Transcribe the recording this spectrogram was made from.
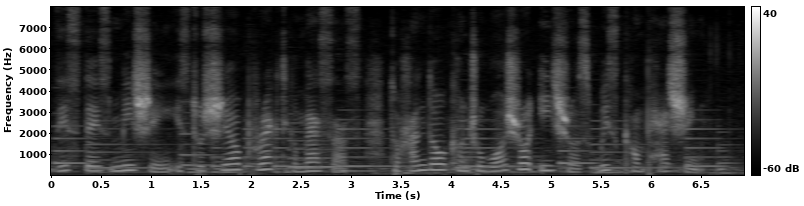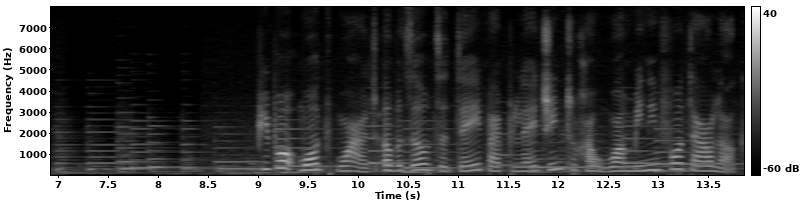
This day's mission is to share practical methods to handle controversial issues with compassion. People worldwide observe the day by pledging to have one meaningful dialogue.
